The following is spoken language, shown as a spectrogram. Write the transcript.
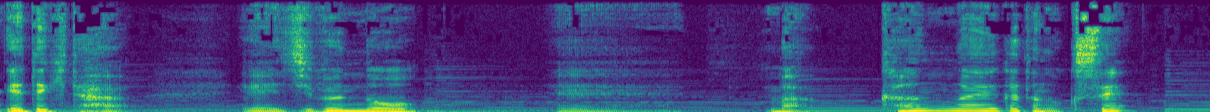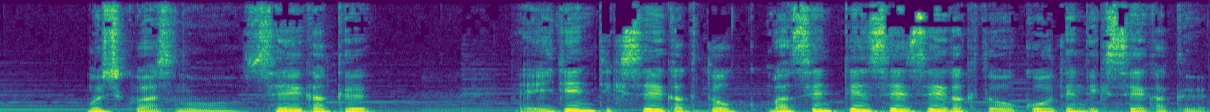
出てきた、えー、自分の、えー、まあ、考え方の癖もしくはその性格、遺伝的性格と、まあ、先天性性格と後天的性格、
